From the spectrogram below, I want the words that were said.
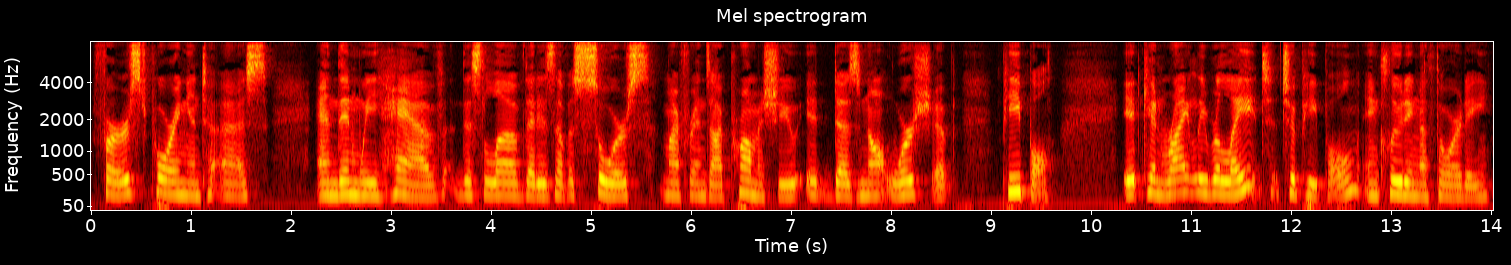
first pouring into us, and then we have this love that is of a source. My friends, I promise you, it does not worship people. It can rightly relate to people, including authority,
